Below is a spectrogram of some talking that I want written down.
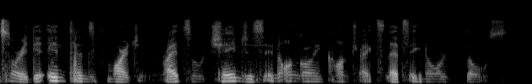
sorry, the intensive margin, right? So changes in ongoing contracts, let's ignore those.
